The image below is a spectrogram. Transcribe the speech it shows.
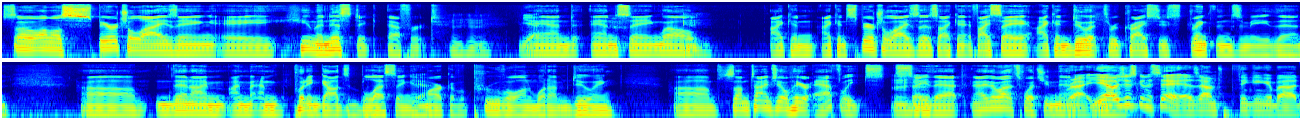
So almost spiritualizing a humanistic effort hmm Yeah. and and saying, well, I can I can spiritualize this. I can if I say I can do it through Christ who strengthens me, then uh, then I'm I'm I'm putting God's blessing and Yeah. mark of approval on what I'm doing. Um, sometimes you'll hear athletes say that. And I know that's what you meant, Mm-hmm. Right. Yeah, I was just gonna say, as I'm thinking about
